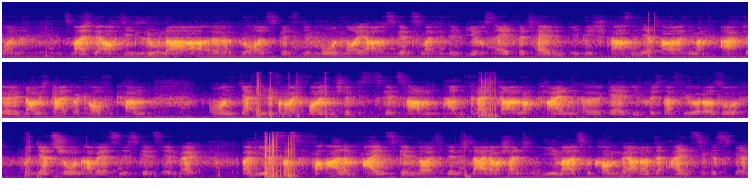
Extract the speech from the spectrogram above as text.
Freunde. Zum Beispiel auch die Luna äh, Brawl Skins, die Mondneujahres-Skins, zum Beispiel wie Virus 8-Bit, Helden Bibi, Straßenlehrtare, die man aktuell, glaube ich, gar nicht mehr kaufen kann. Und ja, viele von euch wollten bestimmt diese Skins haben, hatten vielleicht gerade noch kein äh, Geld übrig dafür oder so. Und jetzt schon, aber jetzt sind die Skins eben weg. Bei mir ist das vor allem ein Skin, Leute, den ich leider wahrscheinlich niemals bekommen werde, der einzige Skin.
